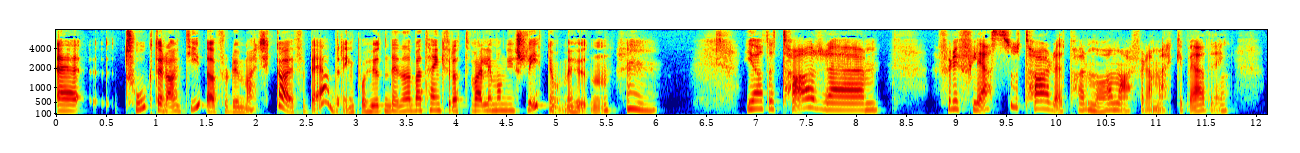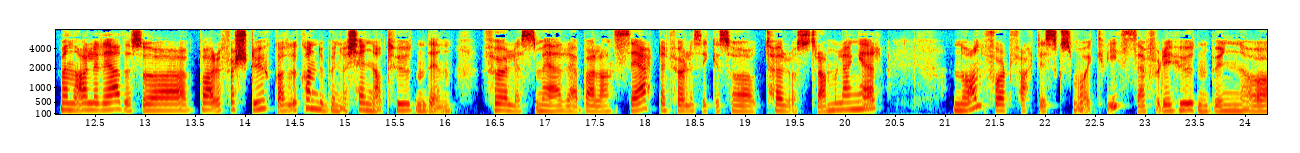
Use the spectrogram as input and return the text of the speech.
Eh, tok det lang tid da før du merka en forbedring på huden din? Jeg bare tenker for at veldig mange sliter jo med huden. Mm. Ja, det tar eh, For de fleste så tar det et par måneder før de merker bedring. Men allerede så bare første uka så kan du begynne å kjenne at huden din føles mer balansert. Den føles ikke så tørr og stram lenger. Noen får faktisk små kviser fordi huden begynner å,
